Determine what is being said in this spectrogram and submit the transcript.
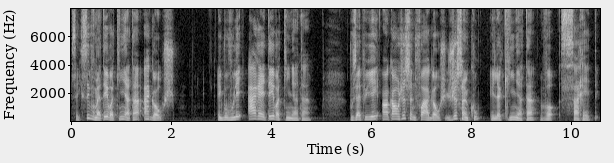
c'est que si vous mettez votre clignotant à gauche et que vous voulez arrêter votre clignotant, vous appuyez encore juste une fois à gauche, juste un coup, et le clignotant va s'arrêter.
